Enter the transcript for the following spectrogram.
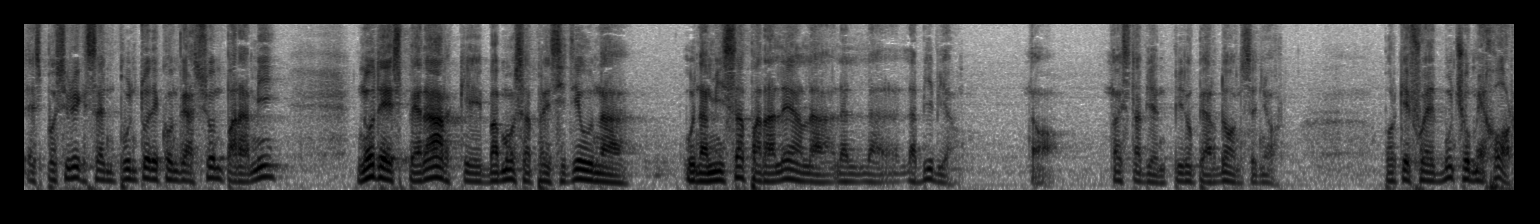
es, posible que sea un punto de conversión para mí, no de esperar que vamos a presidir una, una misa para leer la, la Biblia. No, no está bien, pido perdón, Señor, porque fue mucho mejor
